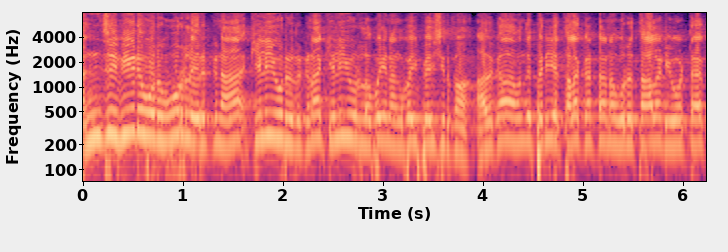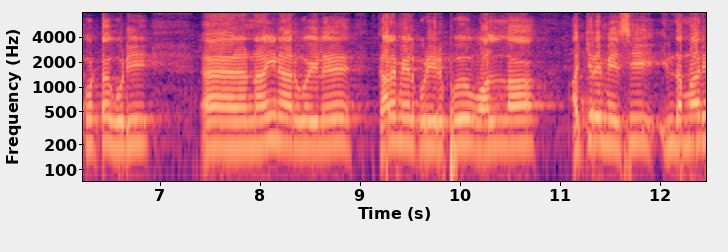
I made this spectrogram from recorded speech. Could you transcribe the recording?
அஞ்சு வீடு ஒரு ஊரில் இருக்குன்னா கிளியூர் இருக்குன்னா கிளியூரில் போய் நாங்கள் போய் பேசியிருக்கோம். அதுக்காக வந்து பெரிய தலைக்கட்டான ஒரு தாளடி ஓட்டை கொட்டகுடி நயினார் கோயில் கரமேல் குடியிருப்பு வல்லம் அக்கிரமேசி இந்த மாதிரி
